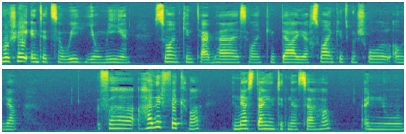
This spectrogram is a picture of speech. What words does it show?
هو شيء أنت تسويه يوميا سواء كنت تعبان سواء كنت دايخ سواء كنت مشغول أو لا. فهذه الفكرة الناس دايما تتناساها إنه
